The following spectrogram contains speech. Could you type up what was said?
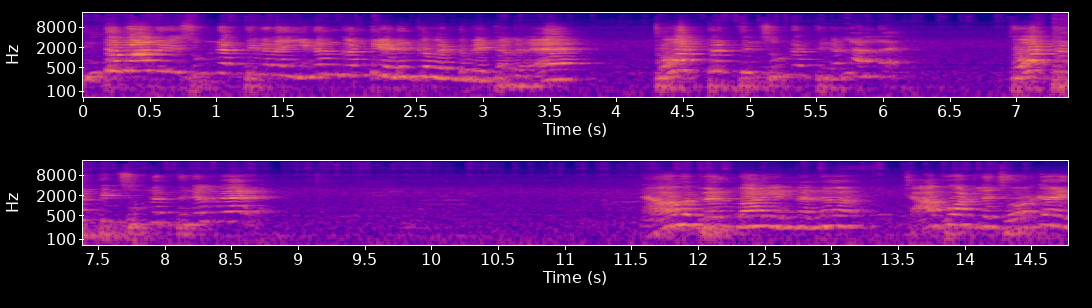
இந்த மாதிரி சுண்ணத்துகளை இனம் கண்டு எடுக்க வேண்டுமே தவிர தோற்றத்தின் சுண்ணத்துகள் அல்ல. தோற்றத்தின் சுண்ணத்துகள் வேற. நாம பெரும்பாலும் என்னன்னா சாப்பாட்டுல சொரக்காயை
